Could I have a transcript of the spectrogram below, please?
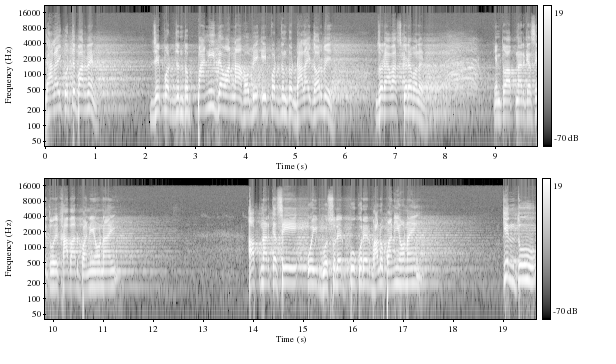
ঢালাই করতে পারবেন? যে পর্যন্ত পানি দেওয়া না হবে এই পর্যন্ত ঢালাই ধরবে। জোরে আওয়াজ করে বলেন। কিন্তু আপনার কাছে তো ওই খাবার পানিও নাই। আপনার কাছে ওই গোসলের পুকুরের ভালো পানিও নাই। কিন্তু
